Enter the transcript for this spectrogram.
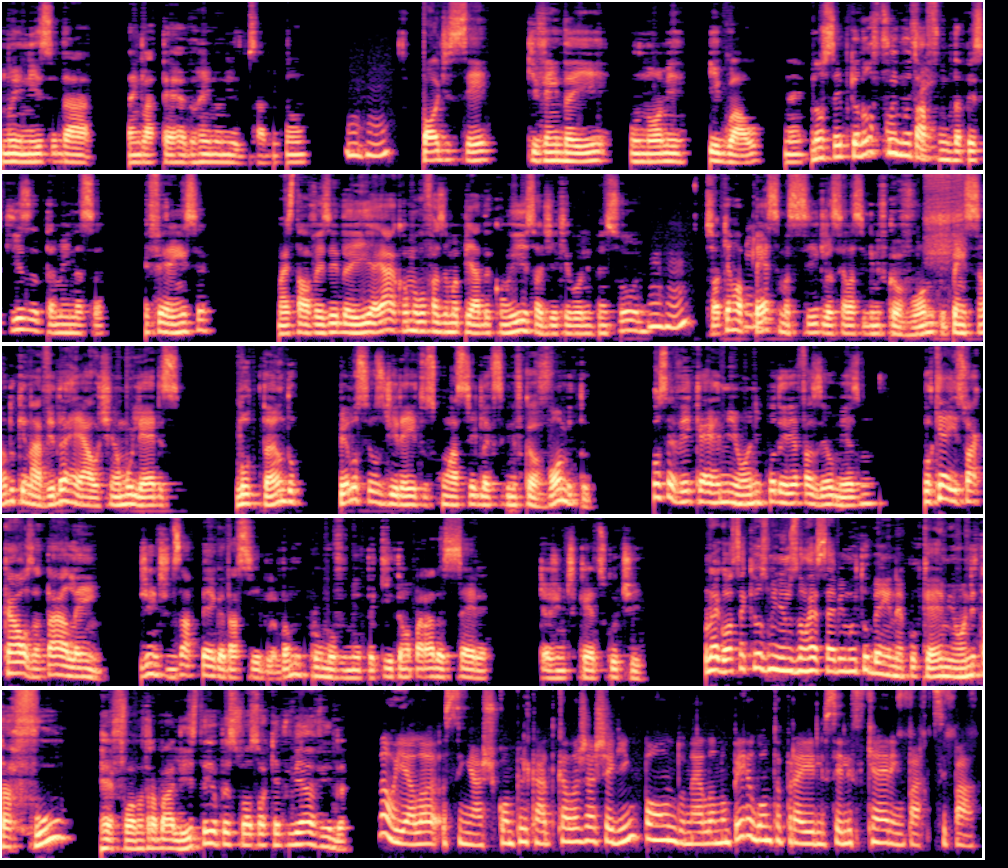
no início da, da Inglaterra do Reino Unido, sabe? Então, Uhum. pode ser que vem daí um nome igual, né? Não sei porque eu não fui Pode muito a ser. fundo da pesquisa também nessa referência, mas talvez aí daí, aí, ah, como eu vou fazer uma piada com isso, a J.K. Rowling pensou. né? Uhum. Só que é uma Beleza. péssima sigla se ela significa vômito, pensando que na vida real tinha mulheres lutando pelos seus direitos com a sigla que significa vômito, você vê que a Hermione poderia fazer o mesmo. Porque é isso, a causa tá além. Gente, desapega da sigla. Vamos para um movimento aqui, tem uma parada séria que a gente quer discutir. O negócio é que os meninos não recebem muito bem, né? Porque a Hermione tá full reforma trabalhista e o pessoal só quer viver a vida. Não, e ela, assim, acho complicado que ela já chega impondo, né? Ela não pergunta pra eles se eles querem participar.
